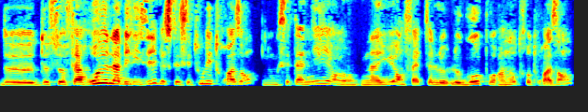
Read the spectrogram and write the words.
de, de se faire relabelliser parce que c'est tous les trois ans. Donc cette on a eu en fait le, go pour un autre trois ans.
